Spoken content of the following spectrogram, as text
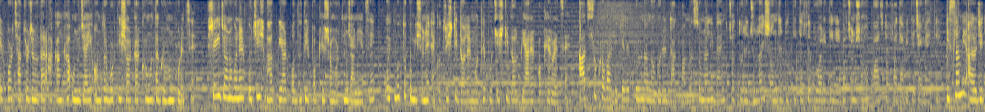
এরপর ছাত্র জনতার আকাঙ্ক্ষা অনুযায়ী অন্তর্বর্তী সরকার ক্ষমতা গ্রহণ করেছে। সেই জনগণের পঁচিশ ভাগ পিয়ার পদ্ধতির পক্ষে সমর্থন জানিয়েছে। ঐকমত্য কমিশনে একত্রিশটি দলের মধ্যে পঁচিশটি দল পিয়ারের পক্ষে রয়েছে। আজ শুক্রবার বিকেলে খুলনা নগরের ডাকবাংলা সোনালী ব্যাংক চত্বরে জুলাই সন্ধ্যের ভিত্তিতে ফেব্রুয়ারিতে নির্বাচন সহ পাঁচ দফা দাবিতে জামায়াতে। ইসলামী আয়োজিত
